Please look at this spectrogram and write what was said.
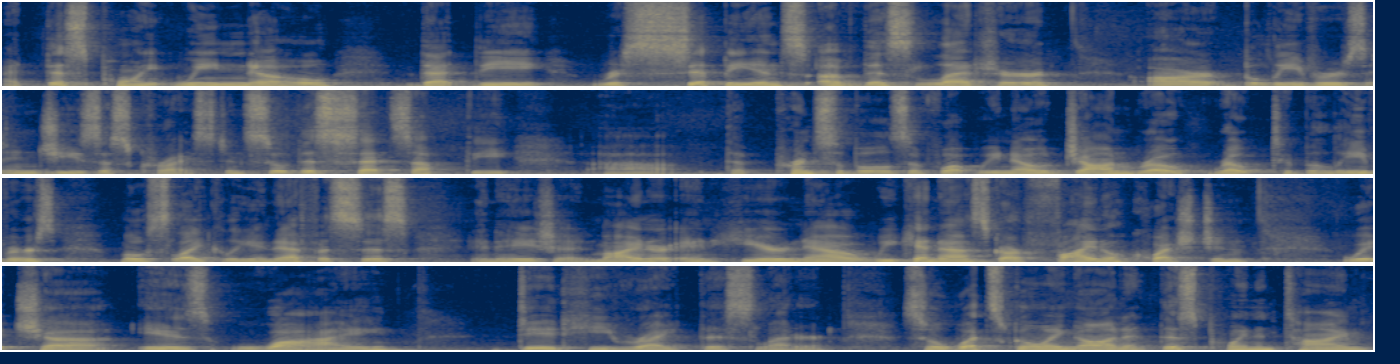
At this point, we know that the recipients of this letter are believers in Jesus Christ. And so this sets up the uh, the principles of what we know. John wrote wrote to believers, most likely in Ephesus, in Asia Minor, and here now we can ask our final question, which uh, is why did he write this letter? So what's going on at this point in time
